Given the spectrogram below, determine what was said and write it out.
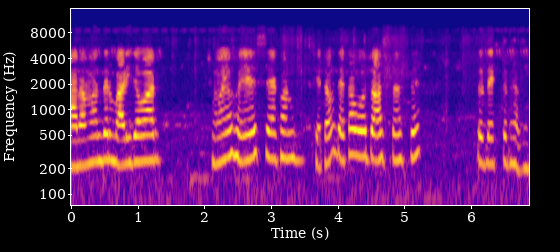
আর আমাদের বাড়ি যাওয়ার সময় হয়ে এসছে এখন, সেটাও দেখাবো তো আস্তে আস্তে। তো দেখতে থাকুন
